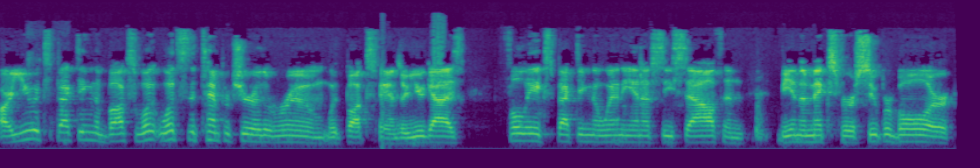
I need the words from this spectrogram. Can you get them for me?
are you expecting the Bucks? What, what's the temperature of the room with Bucks fans? Are you guys fully expecting to win the NFC South and be in the mix for a Super Bowl, or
